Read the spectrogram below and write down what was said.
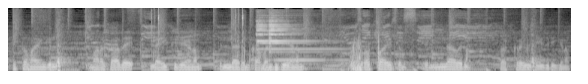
ഇഷ്ടമായെങ്കിൽ മറക്കാതെ ലൈക്ക് ചെയ്യണം എല്ലാവരും കമന്റ് ചെയ്യണം. ഉറപ്പായിട്ടും എല്ലാവരും സബ്സ്ക്രൈബ് ചെയ്തിരിക്കണം.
